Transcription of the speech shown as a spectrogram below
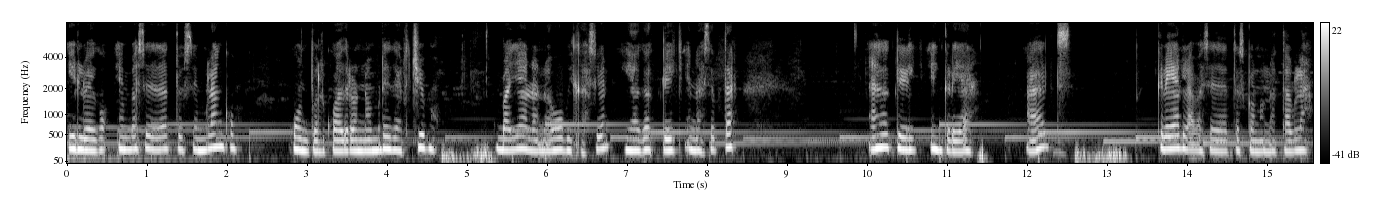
y luego en Base de datos en blanco junto al cuadro Nombre de archivo. Vaya a la nueva ubicación y haga clic en Aceptar. Haga clic en Crear. Ads. Crea la base de datos con una tabla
